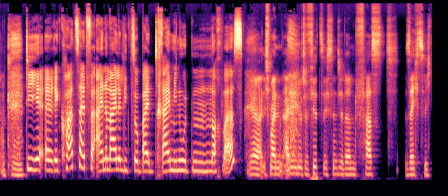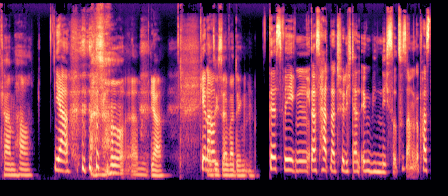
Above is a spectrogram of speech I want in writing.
Okay. Die äh, Rekordzeit für eine Meile liegt so bei drei Minuten noch was. Ja, ich meine, eine Minute 40 sind ja dann fast 60 km/h. Ja, Also, ähm, ja, genau. kann sich selber denken. Deswegen, das hat natürlich dann irgendwie nicht so zusammengepasst.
